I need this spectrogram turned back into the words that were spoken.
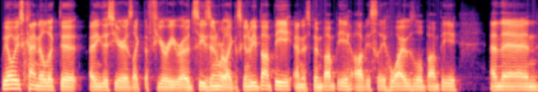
we always kind of looked at I think this year is like the Fury Road season. We're like it's going to be bumpy, and it's been bumpy. Obviously, Hawaii was a little bumpy. And then,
